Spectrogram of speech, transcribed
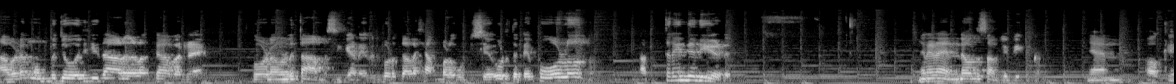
അവിടെ മുമ്പ് ജോലി ചെയ്ത ആളുകളൊക്കെ അവരുടെ ഗോഡൗണിൽ താമസിക്കുകയാണ്. ഇവർ കൊടുക്കാനുള്ള ശമ്പള കുടിശ്ശിക കൊടുത്തിട്ടേ പോകുള്ളൂ എന്ന്. അത്രയും ഗതികേട്. അങ്ങനെയാണ് എന്നെ ഒന്ന് സമീപിക്കുന്നത്. ഞാൻ ഓക്കെ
